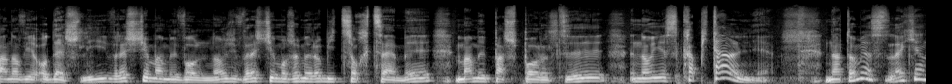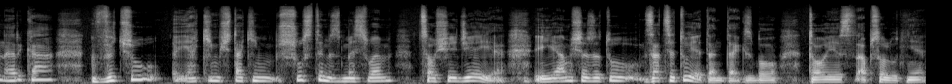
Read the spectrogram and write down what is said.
panowie odeszli, wreszcie mamy wolność, wreszcie możemy robić co chcemy, mamy paszporty, no jest kapitalnie. Natomiast Lech Janerka wyczuł jakimś takim szóstym zmysłem, co się dzieje. I ja myślę, że tu zacytuję ten tekst, bo to jest absolutnie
